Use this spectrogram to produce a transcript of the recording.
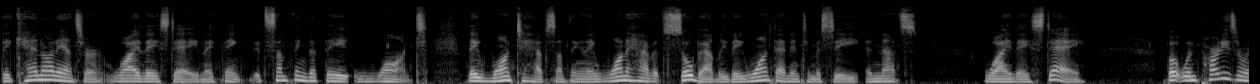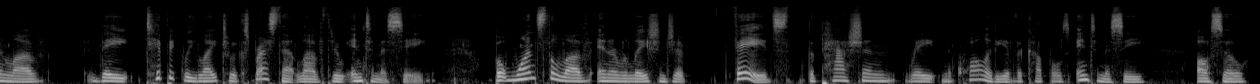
they cannot answer why they stay, and they think it's something that they want. They want to have something, and they want to have it so badly. They want that intimacy, and that's why they stay. But when parties are in love, they typically like to express that love through intimacy. But once the love in a relationship fades, the passion rate and the quality of the couple's intimacy also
